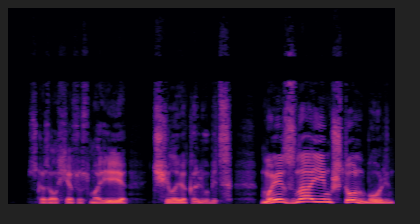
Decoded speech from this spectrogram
— сказал Хесус Мария, человеколюбец. — Мы знаем, что он болен.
